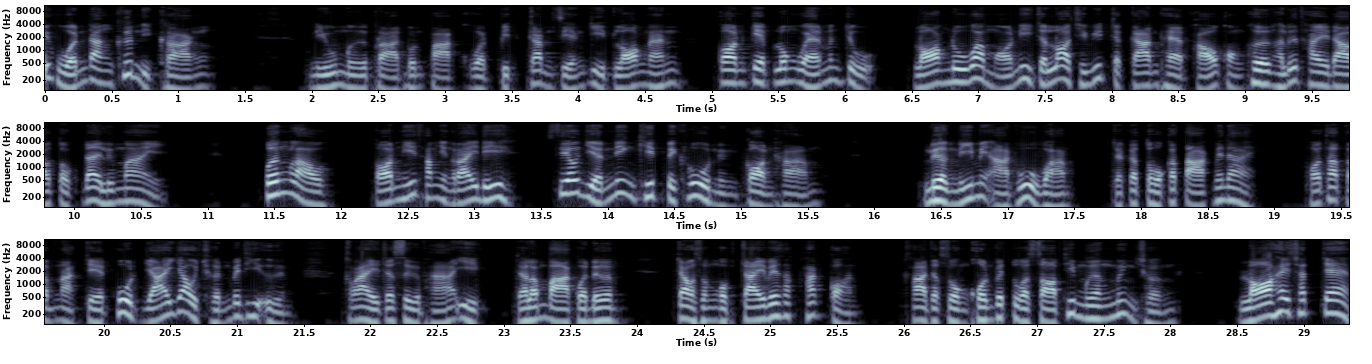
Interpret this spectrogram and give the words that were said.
ยหวนดังขึ้นอีกครั้ง นิ้วมือปราดบนปากขวดปิดกั้นเสียงกรีดร้องนั้น ก่อนเก็บลงแหวนบรรจุ ลองดูว่าหมอนี่จะรอดชีวิตจากการแผดเผาของเพลิงหฤทัยดาวตกได้หรือไม่ เฟิงเราตอนนี้ทำอย่างไรดีเซียวเหยียนนิ่งคิดไปครู่หนึ่งก่อนถาม เรื่องนี้ไม่อาจวู่วาม จะกระโตกกระตากไม่ได้ เพราะถ้าตำหนักเจดพูดย้ายเย่าเฉินไปที่อื่น ใครจะสืบหาอีก จะลำบากกว่าเดิม เจ้าสงบใจไว้สักพักก่อน ข้าจะส่งคนไปตรวจสอบที่เมืองมิ่งเฉิง รอให้ชัดแจ้ง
